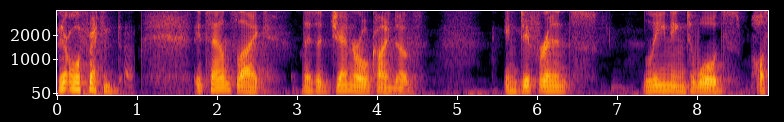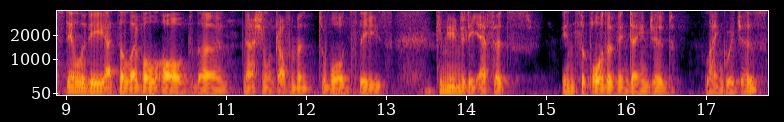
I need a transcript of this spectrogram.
They're all threatened. It sounds like there's a general kind of indifference leaning towards hostility at the level of the national government towards these community efforts in support of endangered languages.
